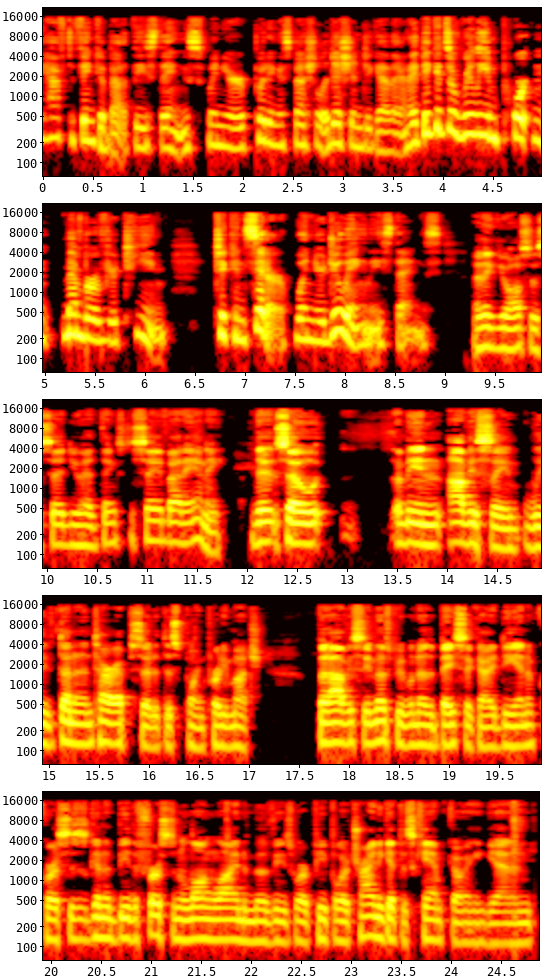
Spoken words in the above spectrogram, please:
you have to think about these things when you're putting a special edition together. And I think it's a really important member of your team to consider when you're doing these things. I think you also said you had things to say about Annie. There, so, I mean, obviously, we've done an entire episode at this point, pretty much. But obviously, most people know the basic idea. And of course, this is going to be the first in a long line of movies where people are trying to get this camp going again. And a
